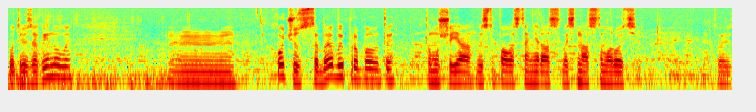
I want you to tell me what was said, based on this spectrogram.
котрі загинули. Хочу себе випробувати, тому що я виступав останній раз у 2018 році. Тобто,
